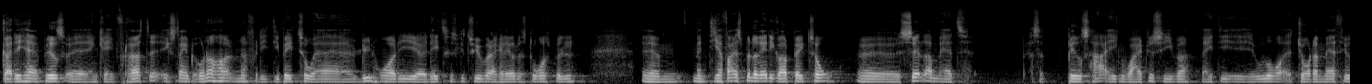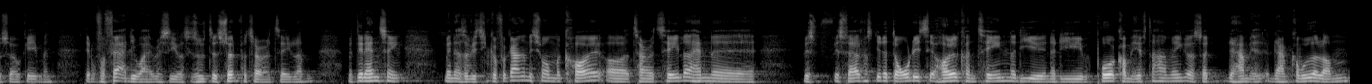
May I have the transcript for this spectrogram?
gør det her Bills øh, angreb for det første ekstremt underholdende, fordi de begge to er lynhurtige og elektriske typer, der kan lave det store spil. Øhm, men de har faktisk spillet rigtig godt begge to, øh, selvom at Bills har ikke en wide receiver rigtig, øh, udover at Jordan Matthews er okay, men det er nogle forfærdelige wide receivers. Jeg synes, det er synd for Tyra Taylor. Men det er en anden ting. Men altså, hvis de kan få gang i Sean McCoy og Tyra Taylor, han, øh, hvis, hvis Falcons lidt er dårlige til at holde contain, når de, øh, når de prøver at komme efter ham, ikke, og så lader ham, lader ham komme ud af lommen,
